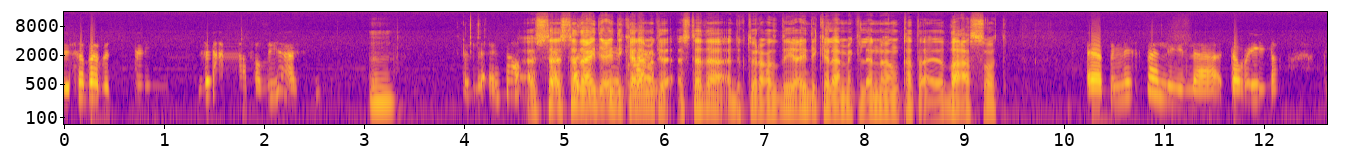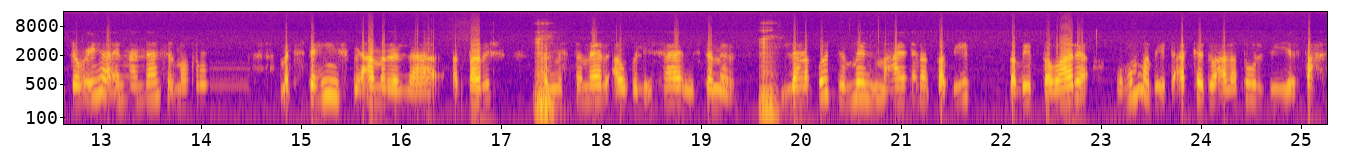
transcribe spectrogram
بسبب زحمة فظيعة. مم. لأنه أست- أستاذ عيدي عيدي كلامك أستاذة دكتورة قصدي عيدي كلامك لأنه انقطع ضاع الصوت آه، بالنسبة للتوعية التوعية أن الناس المفروض ما تستهينش بأمر ال- الطرش. المستمر أو بالإسهال المستمر. لابد من معاينة طبيب طبيب طوارئ وهم بيتأكدوا على طول بالفحص.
